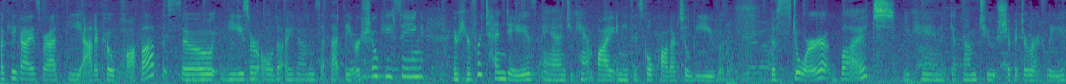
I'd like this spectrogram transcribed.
Okay guys, we're at the Attico pop-up. So these are all the items that they are showcasing. They're here for 10 days and you can't buy any physical product to leave the store, but you can get them to ship it directly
